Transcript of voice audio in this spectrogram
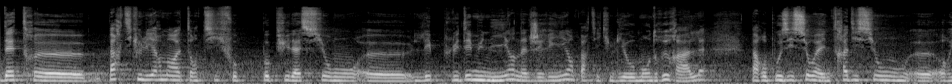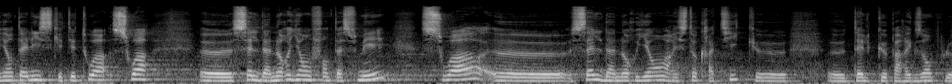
d'être euh, particulièrement attentif aux populations les plus démunies en Algérie, en particulier au monde rural, par opposition à une tradition orientaliste qui était soit euh, celle d'un Orient fantasmé, soit euh, celle d'un Orient aristocratique, euh, tel que par exemple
